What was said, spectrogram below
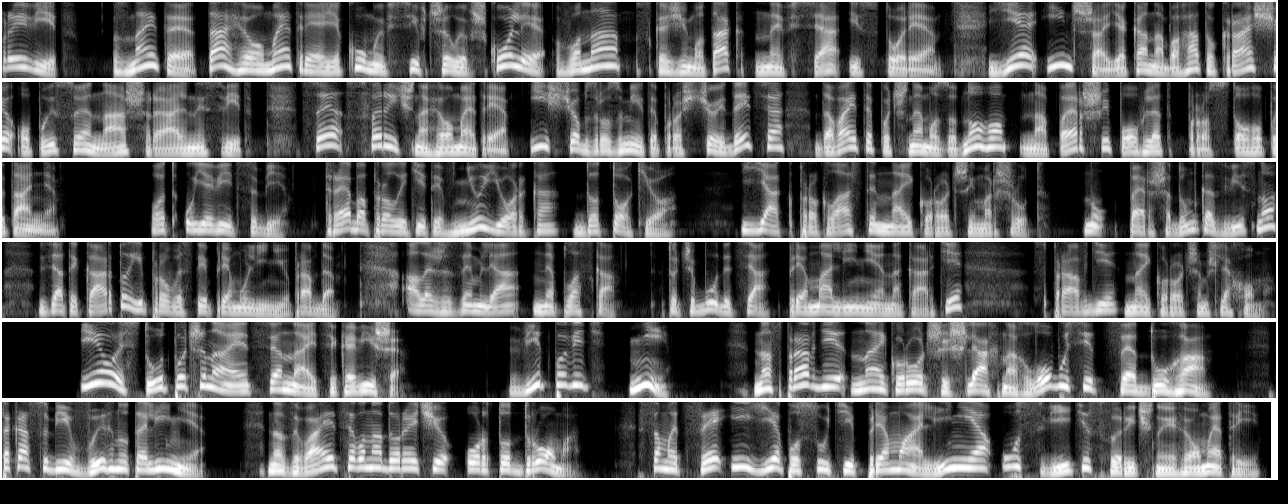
Привіт! Знаєте, та геометрія, яку ми всі вчили в школі, вона, скажімо так, не вся історія. Є інша, яка набагато краще описує наш реальний світ. Це сферична геометрія. І щоб зрозуміти, про що йдеться, давайте почнемо з одного, на перший погляд, простого питання. От уявіть собі, треба пролетіти в Нью-Йорка до Токіо. Як прокласти найкоротший маршрут? Ну, перша думка, звісно, взяти карту і провести пряму лінію, правда? Але ж земля не пласка. То чи буде ця пряма лінія на карті справді найкоротшим шляхом? І ось тут починається найцікавіше. Відповідь ні. Насправді, найкоротший шлях на глобусі це дуга, така собі вигнута лінія. Називається вона, до речі, ортодрома. Саме це і є, по суті, пряма лінія у світі сферичної геометрії.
